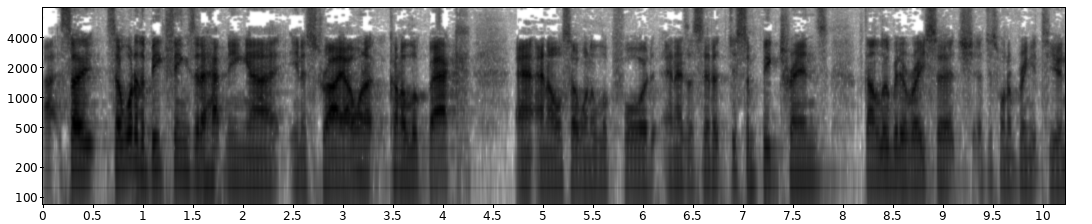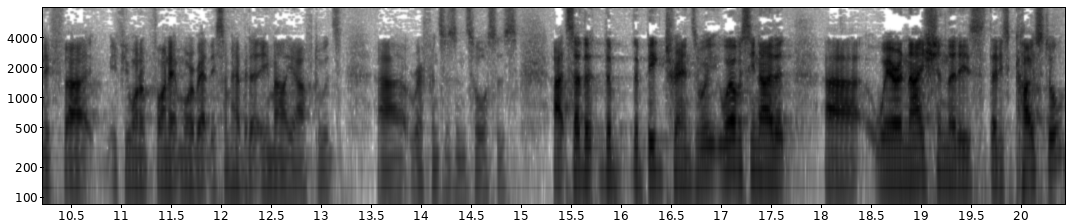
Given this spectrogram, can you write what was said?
Uh, so, so what are the big things that are happening uh, in Australia? I want to kind of look back and, I also want to look forward. And as I said, just some big trends. I've done a little bit of research. I just want to bring it to you. And if, uh, if you want to find out more about this, I'm happy to email you afterwards uh, references and sources. Uh, so, the, the, the, big trends. We, we obviously know that uh, we're a nation that is, that is coastal.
